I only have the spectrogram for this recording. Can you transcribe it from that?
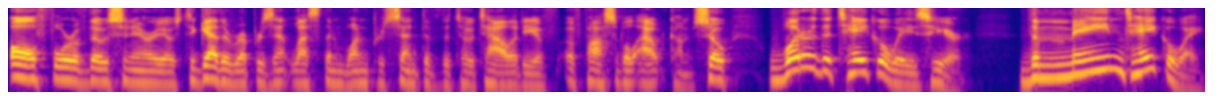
All four of those scenarios together represent less than 1% of the totality of, of possible outcomes. So, what are the takeaways here? The main takeaway,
